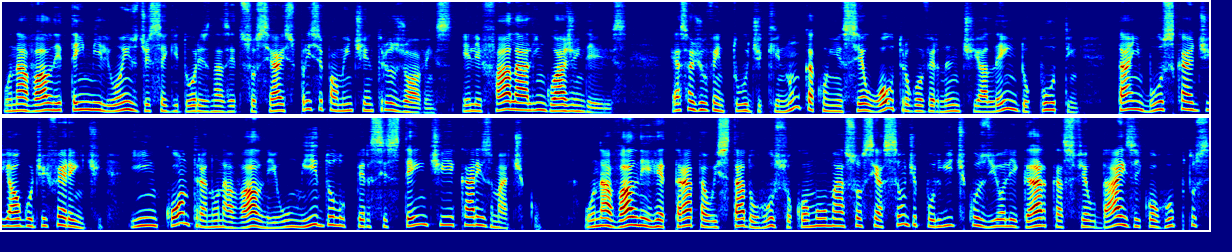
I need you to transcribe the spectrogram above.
O Navalny tem milhões de seguidores nas redes sociais, principalmente entre os jovens. Ele fala a linguagem deles. Essa juventude que nunca conheceu outro governante além do Putin está em busca de algo diferente e encontra no Navalny um ídolo persistente e carismático. O Navalny retrata o Estado russo como uma associação de políticos e oligarcas feudais e corruptos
